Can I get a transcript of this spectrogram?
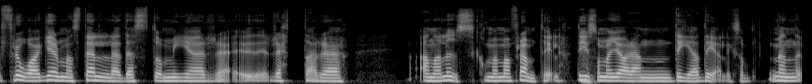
frågor man ställer, desto mer uh, rättare analys kommer man fram till. Det är mm. som att göra en DD. Liksom. Men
